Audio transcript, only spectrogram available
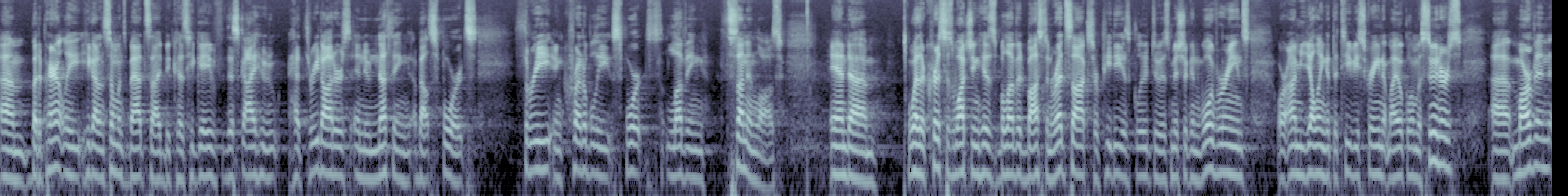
um, but apparently he got on someone's bad side because he gave this guy who had three daughters and knew nothing about sports three incredibly sports loving son in laws. And um, whether Chris is watching his beloved Boston Red Sox or PD is glued to his Michigan Wolverines or I'm yelling at the TV screen at my Oklahoma Sooners, uh, Marvin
